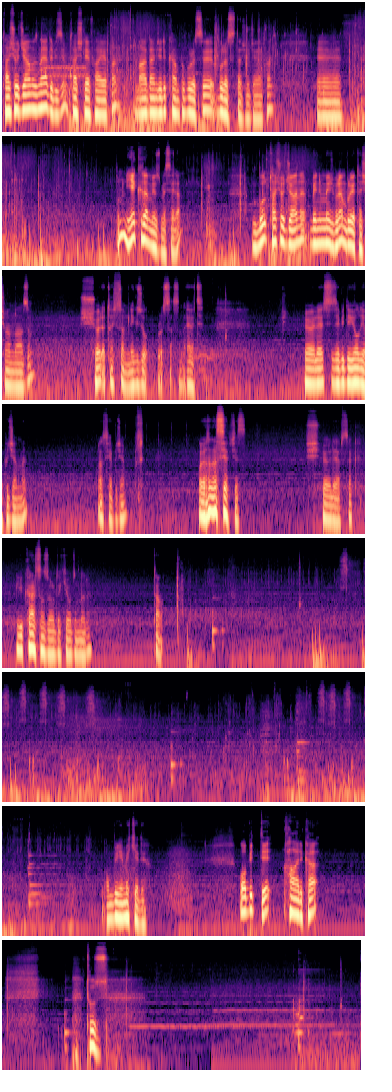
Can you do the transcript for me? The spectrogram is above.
Taş ocağımız nerede bizim? Taş levha yapan. Madencilik kampı burası. Burası taş ocağı yapan. Ee, bunu niye kıramıyoruz mesela? Bu taş ocağını benim mecburen buraya taşımam lazım. Şöyle taşısam ne güzel olur burası aslında. Evet. Şöyle size bir de yol yapacağım ben. Nasıl yapacağım? o yolu nasıl yapacağız? Şöyle yapsak. Yıkarsınız oradaki odunları. Tamam. Bir yemek yedi. O bitti. Harika. Tuz.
